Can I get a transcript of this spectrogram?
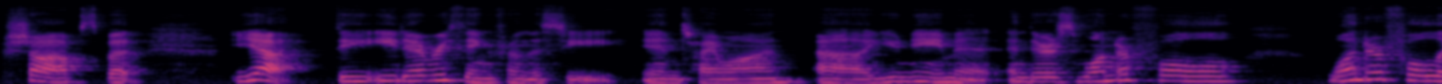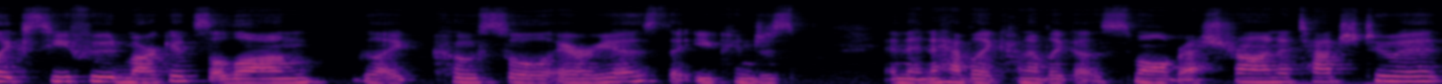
shops, but yeah, they eat everything from the sea in Taiwan, uh, you name it. And there's wonderful, wonderful like seafood markets along like coastal areas that you can just, and then have like kind of like a small restaurant attached to it.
